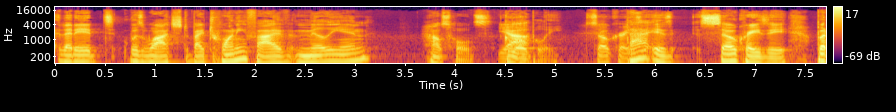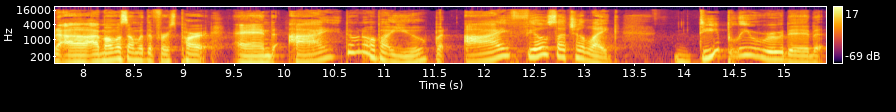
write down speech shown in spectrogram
that it was watched by 25 million households Yeah. globally so crazy that is so crazy. But uh, I'm almost done with the first part, and I don't know about you, but I feel such a like deeply rooted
